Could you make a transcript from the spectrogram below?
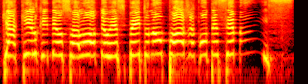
que aquilo que Deus falou a teu respeito não pode acontecer mais.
